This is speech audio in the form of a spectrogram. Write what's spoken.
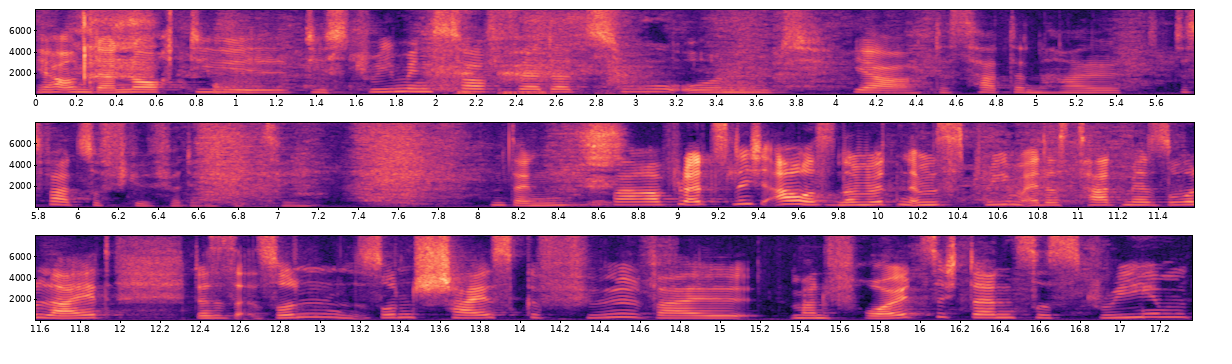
Ja, und dann noch die, die Streaming-Software dazu. Und ja, das hat dann halt, das war zu viel für den PC. Und dann war er plötzlich aus, ne, mitten im Stream. Ey, das tat mir so leid. Das ist so ein, so ein scheiß Gefühl, weil man freut sich dann zu streamen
